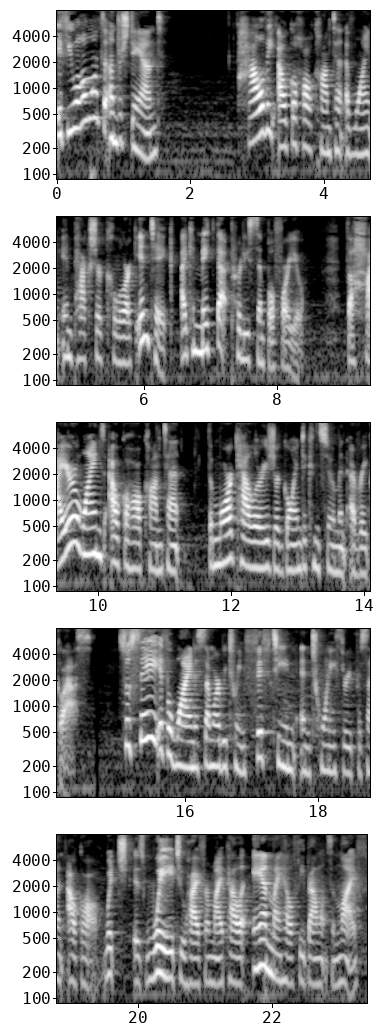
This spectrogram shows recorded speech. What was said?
If you all want to understand how the alcohol content of wine impacts your caloric intake, I can make that pretty simple for you. The higher a wine's alcohol content, the more calories you're going to consume in every glass. So, say if a wine is somewhere between 15 and 23% alcohol, which is way too high for my palate and my healthy balance in life,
